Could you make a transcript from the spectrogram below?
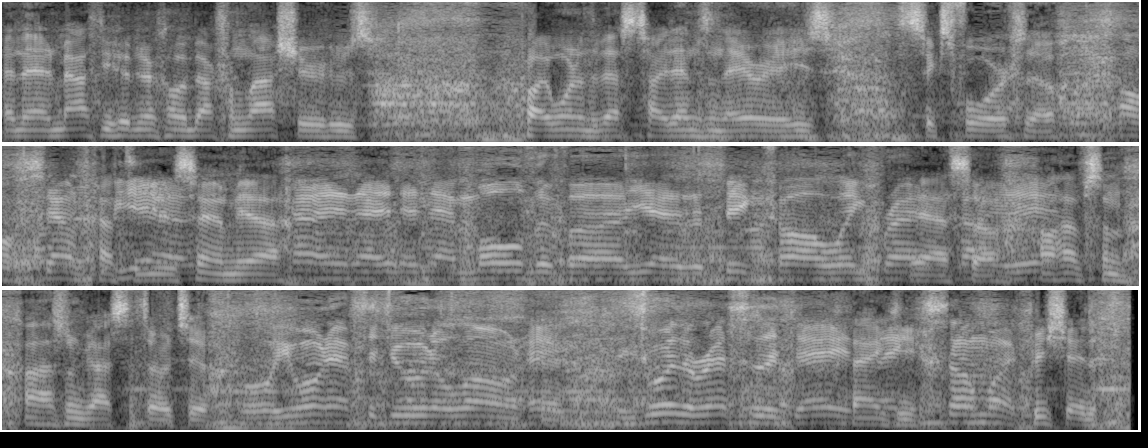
And then Matthew Hibner coming back from last year, who's probably one of the best tight ends in the area. He's 6'4", so Oh, sounds have to yeah. use him, yeah. Kind of in that, mold of uh, yeah, the big, tall, late Brad. Yeah, so I'll have some I'll have some guys to throw to. Well, you won't have to do it alone. Hey, enjoy the rest of the day. Thank you you. so much. Appreciate it.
